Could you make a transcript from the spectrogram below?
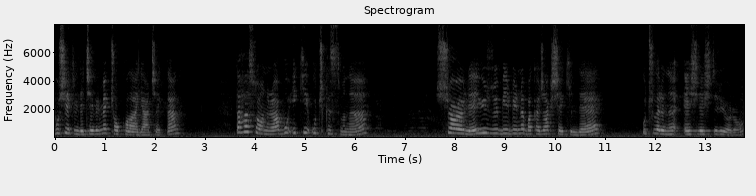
Bu şekilde çevirmek çok kolay gerçekten. Daha sonra bu iki uç kısmını şöyle yüzü birbirine bakacak şekilde uçlarını eşleştiriyorum.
